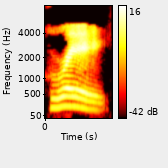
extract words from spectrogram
gray.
